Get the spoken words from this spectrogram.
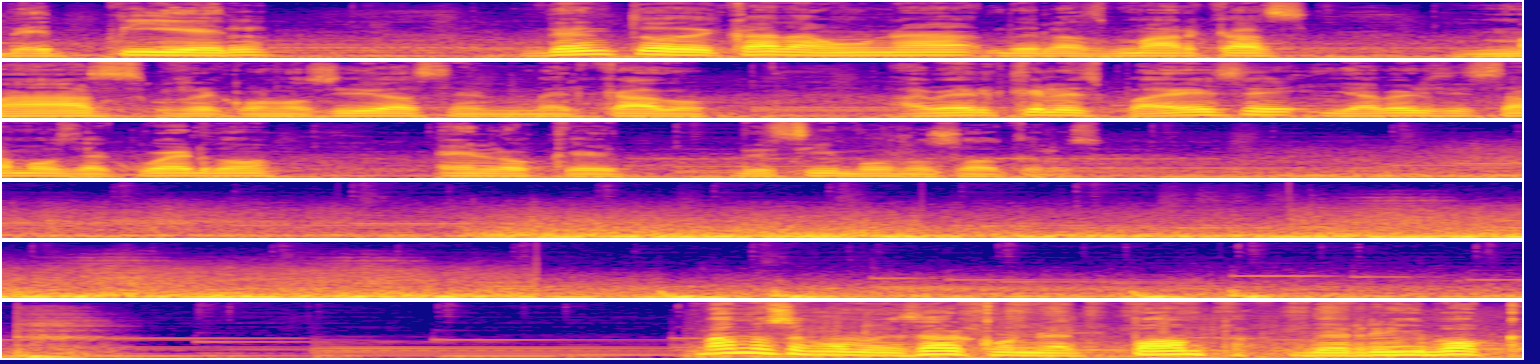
de piel dentro de cada una de las marcas más reconocidas en el mercado. A ver qué les parece y a ver si estamos de acuerdo en lo que decimos nosotros. Vamos a comenzar con el Pump de Reebok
